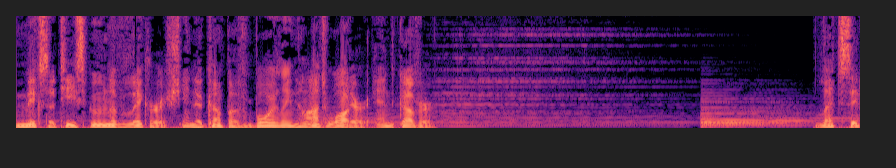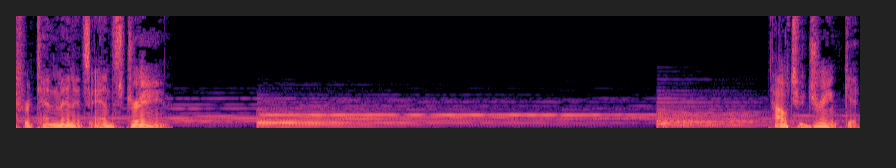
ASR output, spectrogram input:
Mix a teaspoon of licorice in a cup of boiling hot water and cover. Let sit for 10 minutes and strain. How to drink it.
